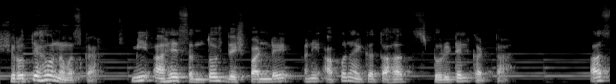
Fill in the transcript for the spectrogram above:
श्रोते हो नमस्कार. मी आहे संतोष देशपांडे आणि आपण ऐकत आहात स्टोरीटेल कट्टा. आज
